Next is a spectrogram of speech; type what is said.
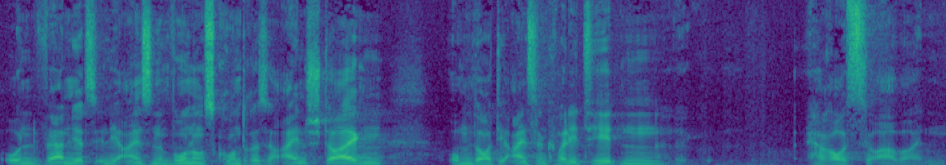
und werden jetzt in die einzelnen Wohnungsgrundrisse einsteigen, um dort die einzelnen Qualitäten herauszuarbeiten.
